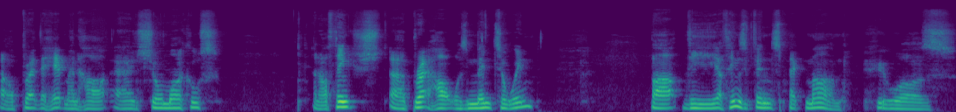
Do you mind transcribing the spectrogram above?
uh, Bret the Hitman Hart, and Shawn Michaels, and I think uh, Bret Hart was meant to win, but the I think it's Vince McMahon who was,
